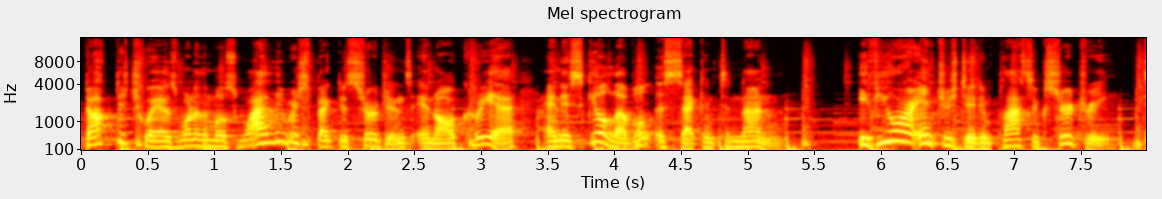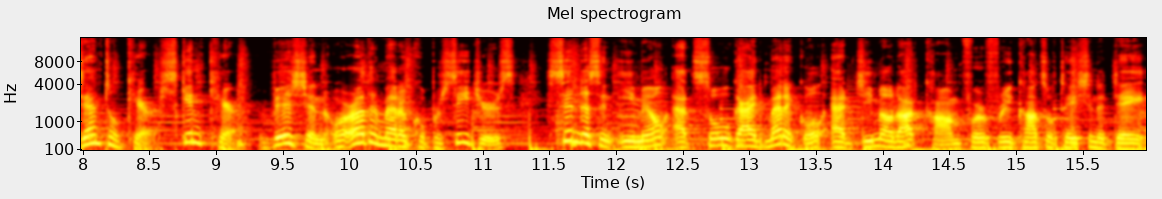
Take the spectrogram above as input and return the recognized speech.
Dr. Choi is one of the most widely respected surgeons in all Korea, and his skill level is second to none. If you are interested in plastic surgery, dental care, skin care, vision, or other medical procedures, send us an email at seoulguidemedical at gmail.com for a free consultation today.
